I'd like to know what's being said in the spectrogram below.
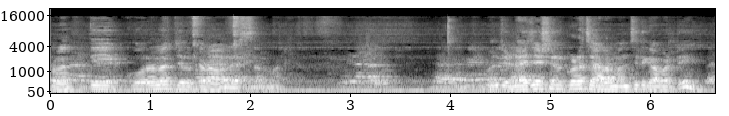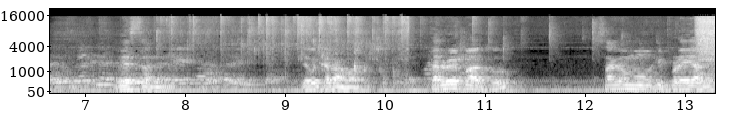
ప్రతి కూరలో జీలకర్ర ఆవాలు వేస్తాను అన్నమాట. మంచి డైజెషన్ కూడా చాలా మంచిది కాబట్టి వేస్తాను నేను జీలకర్ర కరివేపాకు సగము ఇప్పుడు వేయాలి.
